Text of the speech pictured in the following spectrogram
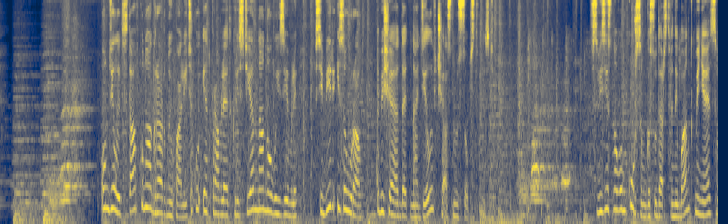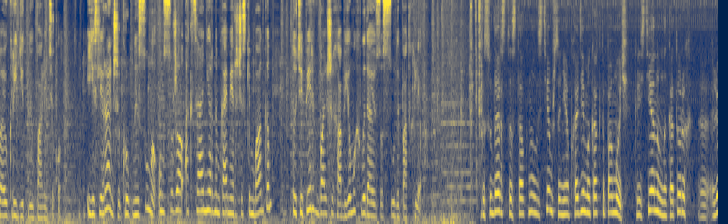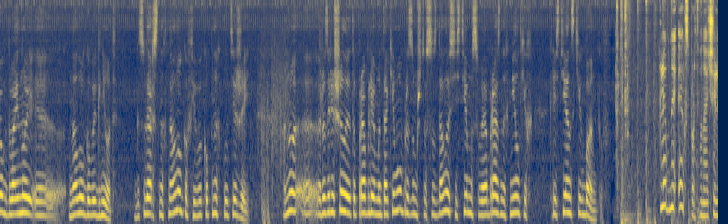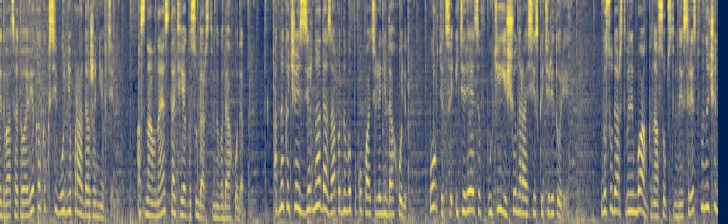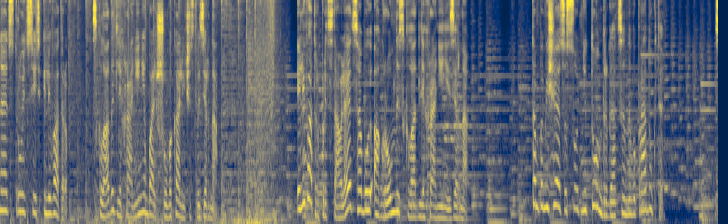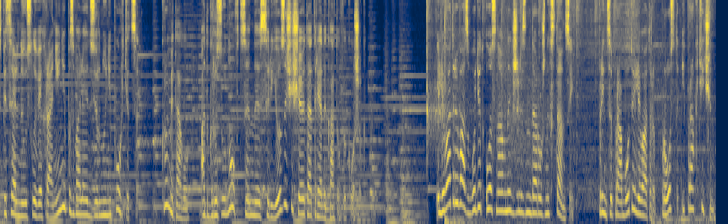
Он делает ставку на аграрную политику и отправляет крестьян на новые земли – в Сибирь и за Урал, обещая отдать наделы в частную собственность. В связи с новым курсом Государственный банк меняет свою кредитную политику. Если раньше крупные суммы он сужал акционерным коммерческим банкам, то теперь в больших объемах выдаются суды под хлеб. Государство столкнулось с тем, что необходимо как-то помочь крестьянам, на которых э, лег двойной э, налоговый гнет государственных налогов и выкупных платежей. Оно э, разрешило эту проблему таким образом, что создало систему своеобразных мелких крестьянских банков. Хлебный экспорт в начале 20 века, как сегодня продажа нефти. Основная статья государственного дохода. Однако часть зерна до западного покупателя не доходит, портится и теряется в пути еще на российской территории. Государственный банк на собственные средства начинает строить сеть элеваторов – склады для хранения большого количества зерна. Элеватор представляет собой огромный склад для хранения зерна. Там помещаются сотни тонн драгоценного продукта. Специальные условия хранения позволяют зерну не портиться – Кроме того, от грызунов ценное сырье защищают отряды котов и кошек. Элеваторы возводят у основных железнодорожных станций. Принцип работы элеватора прост и практичен.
